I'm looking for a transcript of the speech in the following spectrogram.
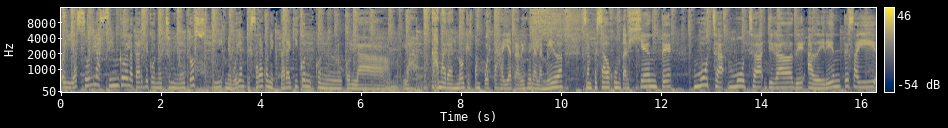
Oye, ya son las 5 de la tarde con 8 minutos y me voy a empezar a conectar aquí con, con, con la, las cámaras ¿no? que están puestas ahí a través de la Alameda. Se ha empezado a juntar gente mucha, mucha llegada de adherentes ahí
